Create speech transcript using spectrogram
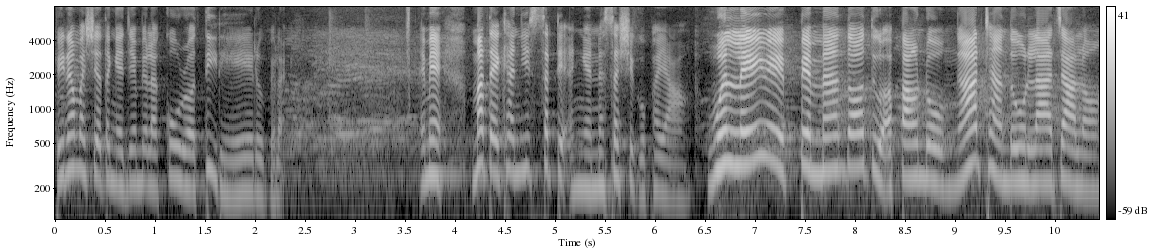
ဘေးနားမှာရှက်တငယ်ချင်းပြောလိုက်ကိုတော်သိတယ်လို့ပြောလိုက်အာမင်မဿဲခန်းကြီး7အငယ်28ကိုဖတ်ရအောင်ဝင်လေး၍ပင်ပန်းသောသူအပေါင်းတို့ငါထံသို့လာကြလော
